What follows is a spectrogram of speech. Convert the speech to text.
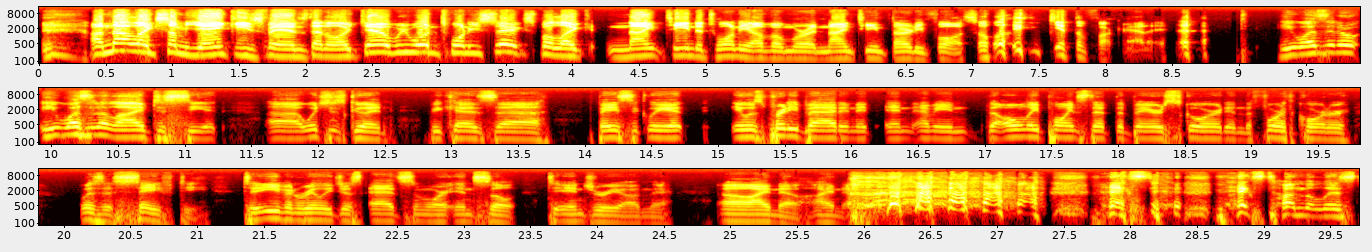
I'm not like some Yankees fans that are like, yeah, we won 26, but like 19 to 20 of them were in 1934. So like, get the fuck out of it. he wasn't. He wasn't alive to see it, uh, which is good because uh, basically it it was pretty bad, and it and I mean the only points that the Bears scored in the fourth quarter was a safety to even really just add some more insult to injury on there. Oh, I know, I know. next, next on the list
